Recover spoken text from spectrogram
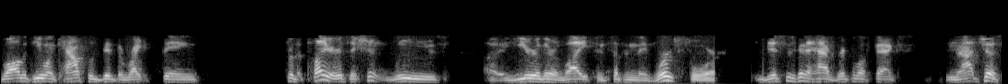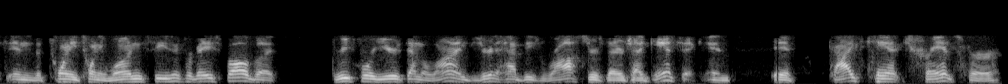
while the D1 Council did the right thing for the players, they shouldn't lose a year of their life in something they've worked for. This is going to have ripple effects not just in the 2021 season for baseball, but three, four years down the line, you're going to have these rosters that are gigantic. And if guys can't transfer.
